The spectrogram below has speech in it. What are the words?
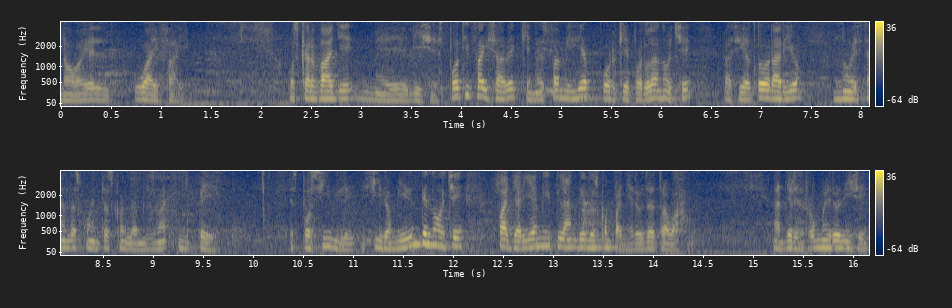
no el Wi-Fi. Oscar Valle me dice, Spotify sabe que no es familia porque por la noche, a cierto horario, no están las cuentas con la misma IP. Es posible, si lo miden de noche, fallaría mi plan de los compañeros de trabajo. Andrés Romero dice,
